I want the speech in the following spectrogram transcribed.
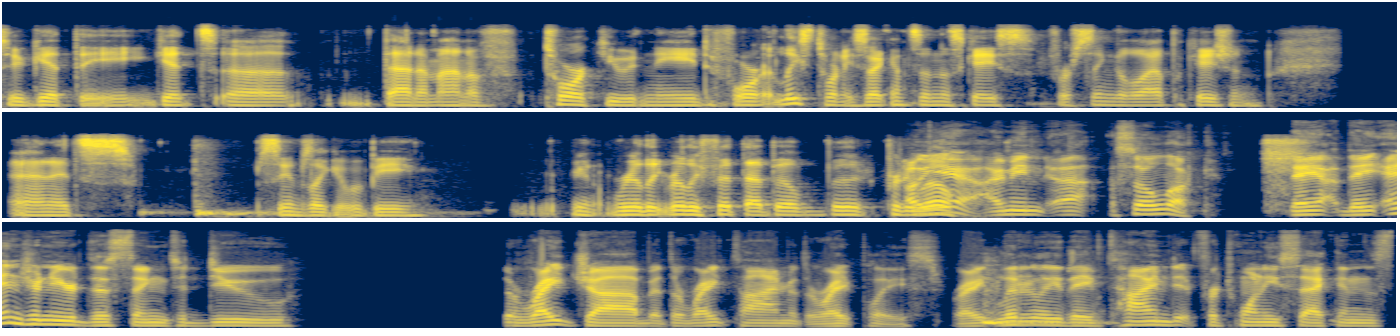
to get the get uh, that amount of torque you would need for at least 20 seconds in this case for single application. And it's seems like it would be you know really really fit that bill pretty oh well. yeah, I mean, uh, so look, they they engineered this thing to do the right job at the right time at the right place, right? Literally, they've timed it for 20 seconds.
